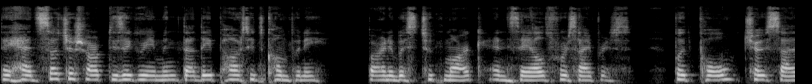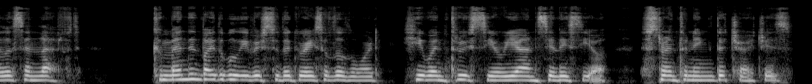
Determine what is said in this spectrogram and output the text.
They had such a sharp disagreement that they parted company. Barnabas took Mark and sailed for Cyprus, but Paul chose Silas and left. Commended by the believers to the grace of the Lord, he went through Syria and Cilicia, strengthening the churches.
